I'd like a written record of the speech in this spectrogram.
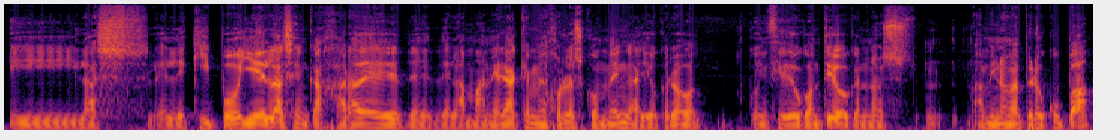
y las, el equipo y él las encajará de, la manera que mejor les convenga. Yo creo, coincido contigo, que no es, a mí no me preocupa.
